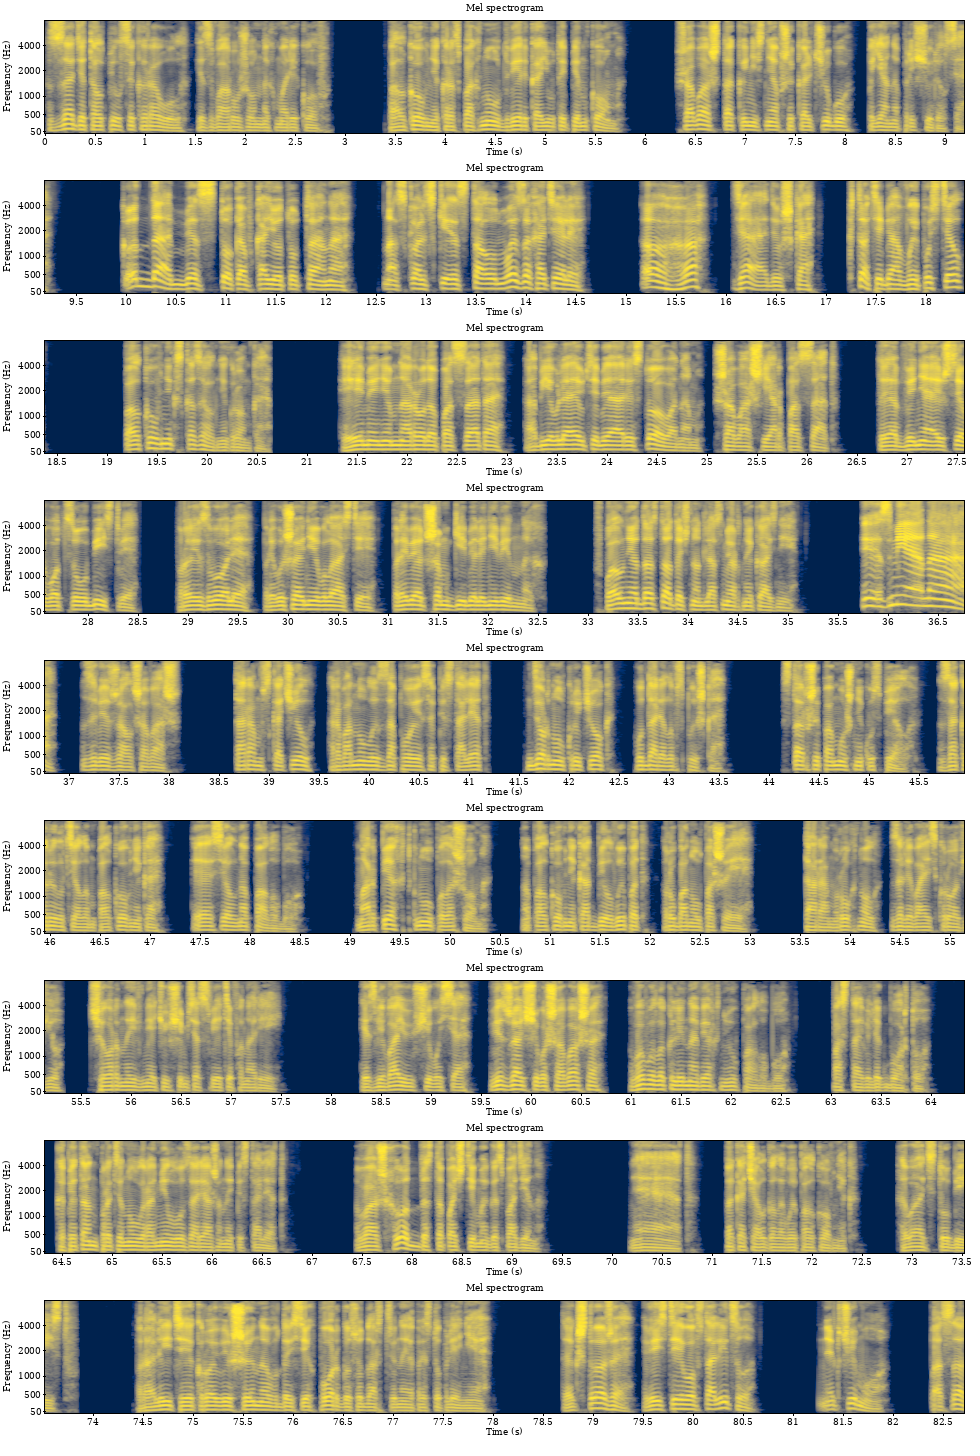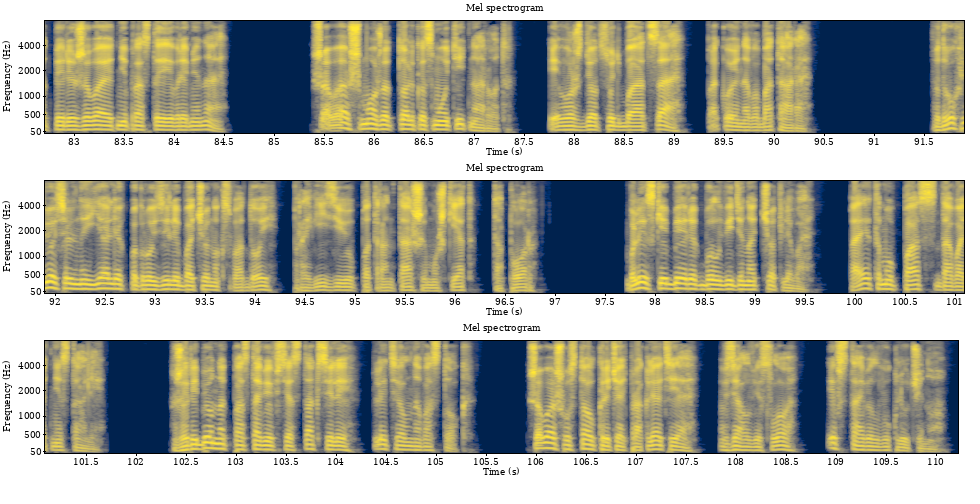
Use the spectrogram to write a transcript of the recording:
Сзади толпился караул из вооруженных моряков. Полковник распахнул дверь каюты пинком. Шаваш, так и не снявший кольчугу, пьяно прищурился. «Куда без стука в каюту Тана? На скользкие столбы захотели? Ого, дядюшка, кто тебя выпустил?» Полковник сказал негромко. «Именем народа Пассата объявляю тебя арестованным, Шаваш Яр Пассат. Ты обвиняешься в отцеубийстве, произволе, превышении власти, приведшем к гибели невинных. Вполне достаточно для смертной казни». «Измена!» — завизжал Шаваш. Тарам вскочил, рванул из-за пояса пистолет, дернул крючок, ударила вспышка. Старший помощник успел, закрыл телом полковника и осел на палубу. Морпех ткнул палашом, но полковник отбил выпад, рубанул по шее. Тарам рухнул, заливаясь кровью, черный в мечущемся свете фонарей. Извивающегося, визжащего шаваша выволокли на верхнюю палубу. Поставили к борту. Капитан протянул Рамилу заряженный пистолет. «Ваш ход, достопочтимый господин». «Нет», — покачал головой полковник. «Хватит убийств. Пролитие крови шинов до сих пор государственное преступление. Так что же, вести его в столицу? Ни к чему. Посад переживает непростые времена. Шаваш может только смутить народ. Его ждет судьба отца, покойного Батара. В двухвесельный ялик погрузили бочонок с водой, провизию, патронтаж и мушкет, топор. Близкий берег был виден отчетливо, поэтому пас давать не стали. Жеребенок, поставив все стаксели, летел на восток. Шаваш устал кричать проклятия, взял весло и вставил в уключину.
